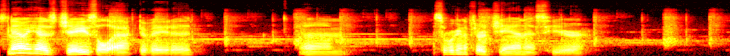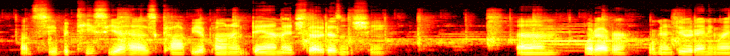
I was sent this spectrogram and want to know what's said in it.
So now he has Jazel activated. Um, so we're going to throw Janice here. Let's see, Baticia has copy opponent damage though, doesn't she? Um, whatever. We're going to do it anyway.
